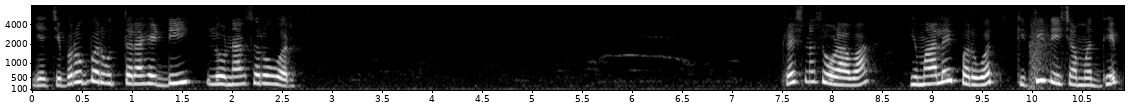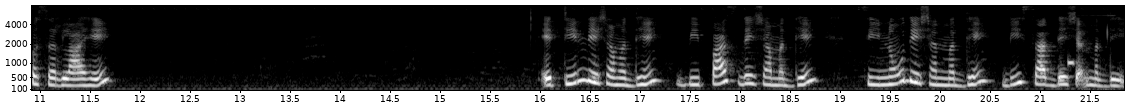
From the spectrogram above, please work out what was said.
याचे बरोबर उत्तर आहे डी. लोणार सरोवर. प्रश्न सोळावा. हिमालय पर्वत किती देशामध्ये पसरला आहे? ए तीन देशामध्ये बी पाच देशामध्ये सी नऊ देशांमध्ये डी सात देशांमध्ये.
